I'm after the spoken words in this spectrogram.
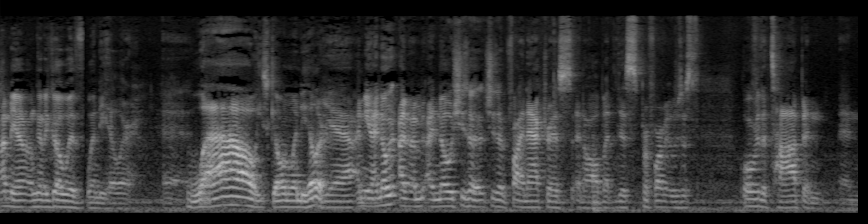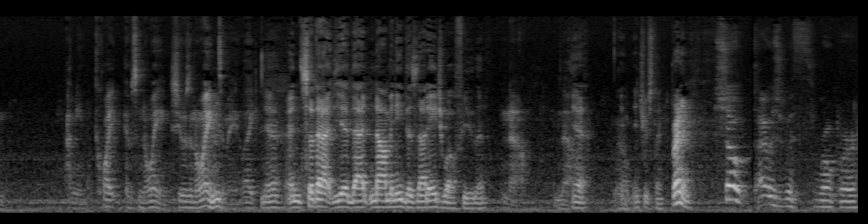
I mean, I'm gonna go with Wendy Hiller. Uh, Wow, he's going Wendy Hiller. yeah, I mean, I know, I, I'm- know she's a she's a fine actress and all, but this performance was just over the top and and I mean, quite. It was annoying. She was annoying to me. Like, Yeah, and so that yeah that nominee does not age well for you then. no, no. Yeah, No. interesting. Brennan. So I was with Roper,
